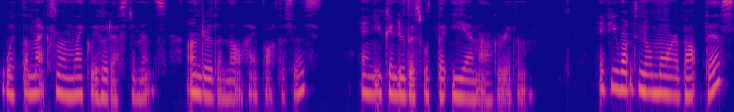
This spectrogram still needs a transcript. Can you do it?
with the maximum likelihood estimates under the null hypothesis, and you can do this with the EM algorithm. If you want to know more about this,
